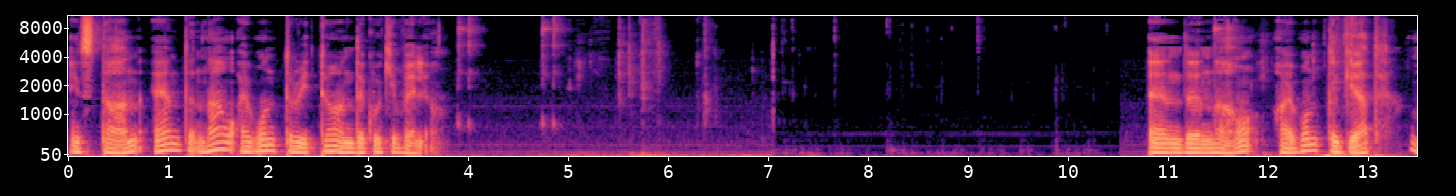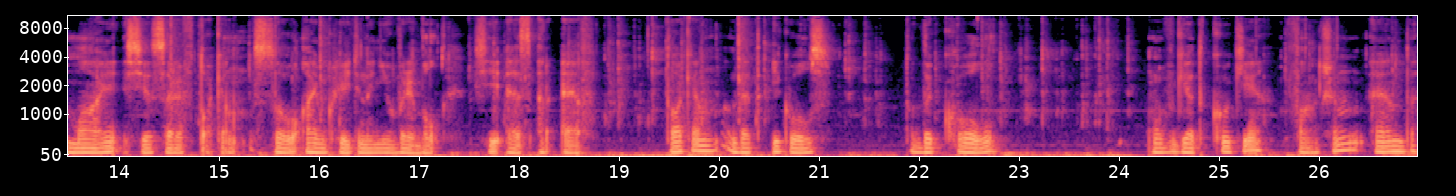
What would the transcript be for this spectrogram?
It's done and now I want to return the cookie value. And uh, now I want to get my CSRF token. So I'm creating a new variable CSRF token that equals to the call of get cookie function and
